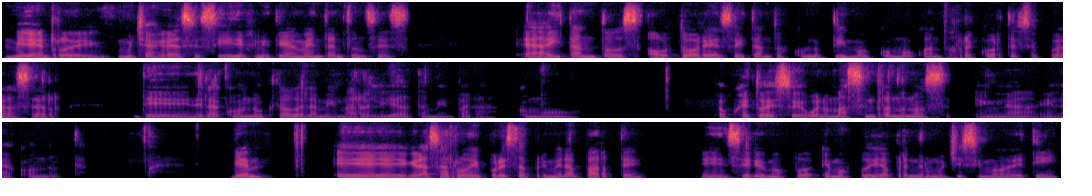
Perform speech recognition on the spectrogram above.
Bien, Rudy, muchas gracias. Sí, definitivamente entonces hay tantos autores, hay tantos conductismos como cuantos recortes se puede hacer de, la conducta o de la misma realidad también para como objeto de estudio. Bueno, más centrándonos en la, en la conducta. Bien, eh, gracias Rudy por esta primera parte. En serio hemos, hemos podido aprender muchísimo de ti.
